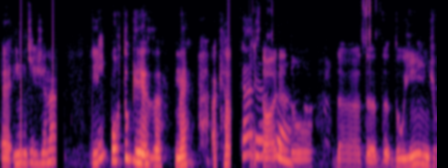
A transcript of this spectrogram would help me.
é, indígena e portuguesa, né? Aquela Caramba. história do, do, do, do índio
